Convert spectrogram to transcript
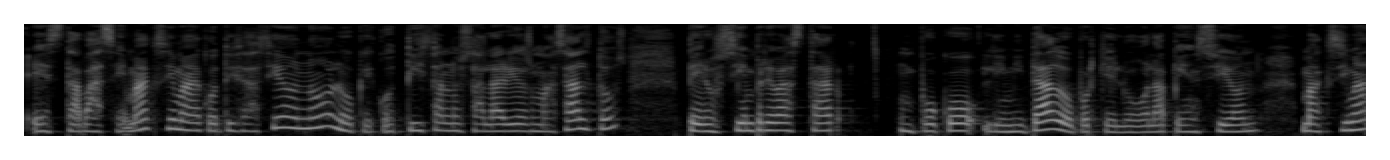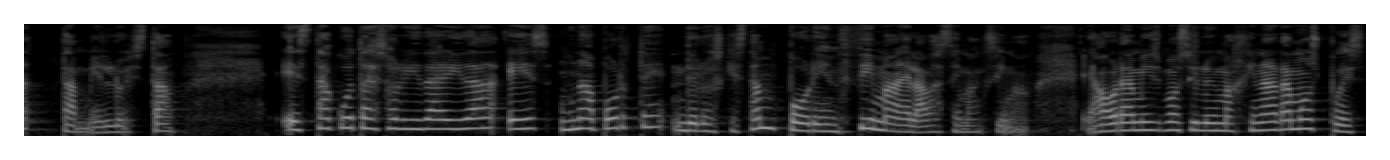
esta base máxima de cotización, ¿no? Lo que cotizan los salarios más altos, pero siempre va a estar un poco limitado porque luego la pensión máxima también lo está. Esta cuota de solidaridad es un aporte de los que están por encima de la base máxima. Ahora mismo, si lo imagináramos, pues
